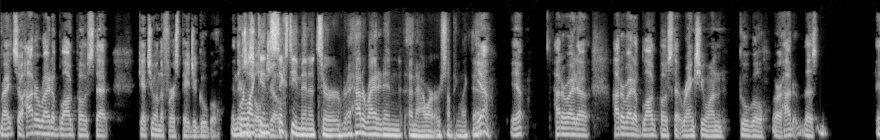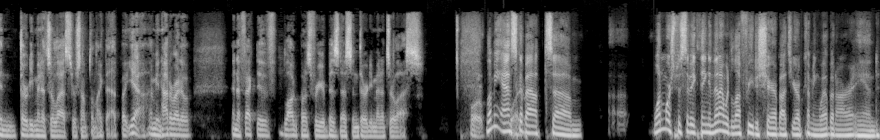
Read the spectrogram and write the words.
Right. So how to write a blog post that gets you on the first page of Google. And there's or like in joke. 60 minutes or how to write it in an hour or something like that. Yeah. Yeah. How to write a how to write a blog post that ranks you on Google or how to the in 30 minutes or less or something like that. But yeah, I mean, how to write a, an effective blog post for your business in 30 minutes or less. Or Let me ask whatever. about um, uh, one more specific thing, and then I would love for you to share about your upcoming webinar and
